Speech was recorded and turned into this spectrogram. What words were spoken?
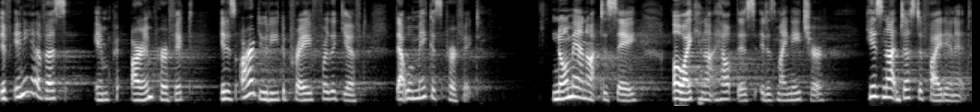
if any of us are imperfect, it is our duty to pray for the gift that will make us perfect. No man ought to say, Oh, I cannot help this, it is my nature. He is not justified in it,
